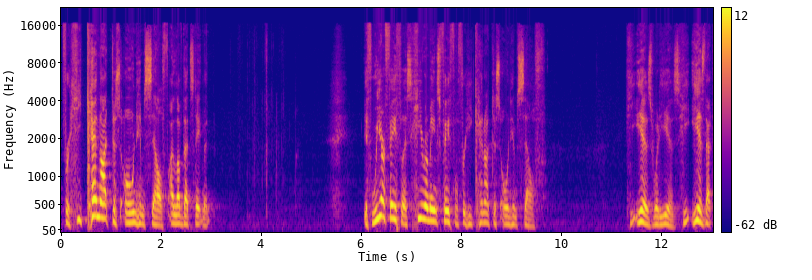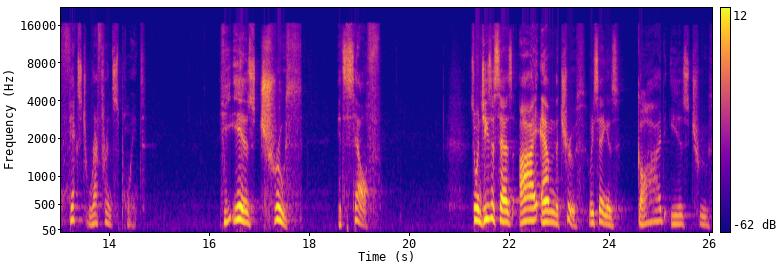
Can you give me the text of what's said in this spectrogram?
for he cannot disown himself. I love that statement. If we are faithless, he remains faithful, for he cannot disown himself. He is what he is. He is that fixed reference point. He is truth itself. So when Jesus says, I am the truth, what he's saying is, God is truth.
